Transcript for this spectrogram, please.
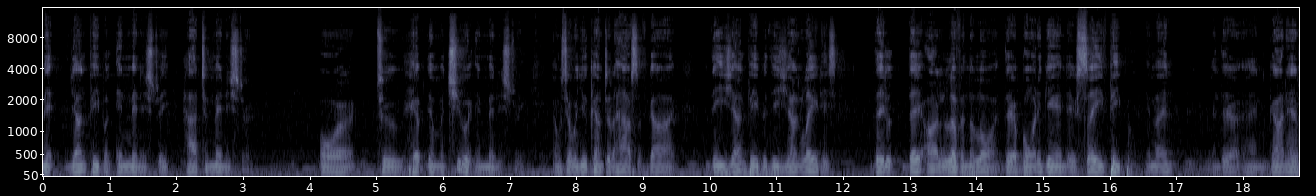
men, young people in ministry how to minister, or to help them mature in ministry. And so when you come to the house of God, these young people, these young ladies, they they are loving the Lord. They're born again. They're saved people. Amen. And they're and God has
